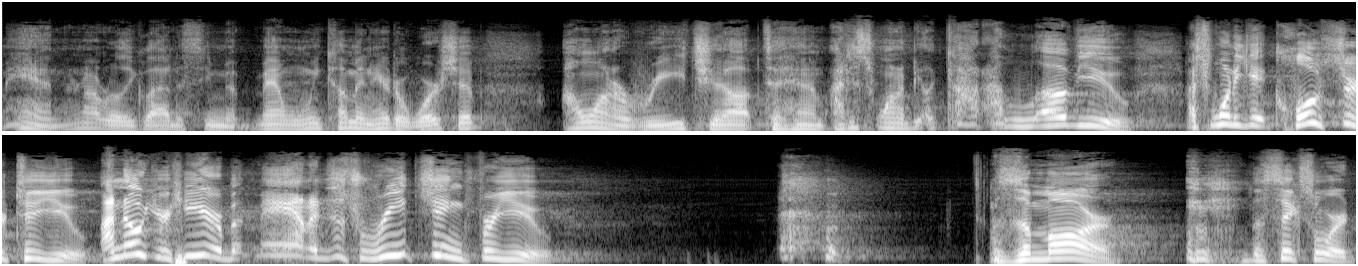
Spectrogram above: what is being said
man, they're not really glad to see me. Man, when we come in here to worship, I want to reach up to him. I just want to be like, God, I love you. I just want to get closer to you. I know you're here, but man, I'm just reaching for you. Zamar, the sixth word,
